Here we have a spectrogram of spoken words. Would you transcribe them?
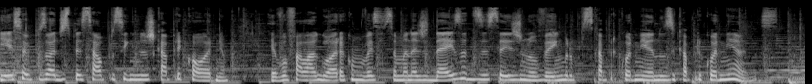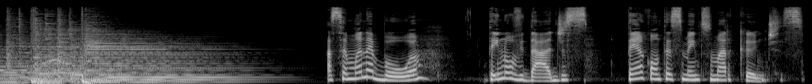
E esse é o um episódio especial para o signo de Capricórnio. Eu vou falar agora como vai ser a semana de 10 a 16 de novembro para os capricornianos e capricornianas. A semana é boa, tem novidades, tem acontecimentos marcantes.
